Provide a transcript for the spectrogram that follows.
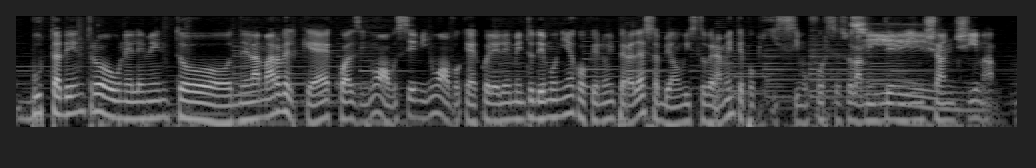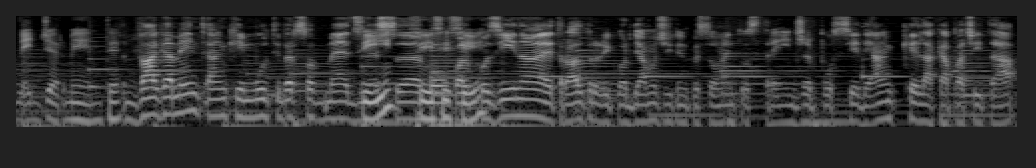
butta dentro un elemento nella Marvel che è quasi nuovo, semi nuovo, che è quell'elemento demoniaco che noi per adesso abbiamo visto veramente pochissimo, forse solamente Sì. in Shang-Chi, ma leggermente. Vagamente anche in Multiverse of Madness Sì, eh, sì, con sì, sì. qualcosina e tra l'altro ricordiamoci che in questo momento Strange possiede anche la capacità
